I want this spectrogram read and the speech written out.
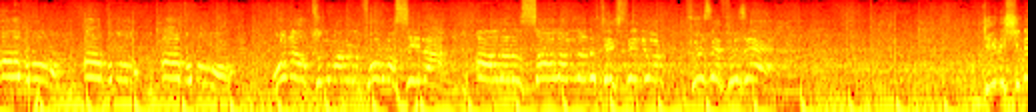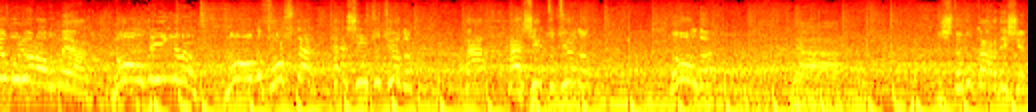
Abo! Abo! Abo! 16 numaralı formasıyla ağların sağlamlığını test ediyor. Füze füze. Gelişine vuruyor Aubameyang. Ne oldu England? Ne oldu Forster? Her şeyi tutuyorduk. Ha? Her şeyi tutuyorduk. Ne oldu? Ya işte bu kardeşim.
